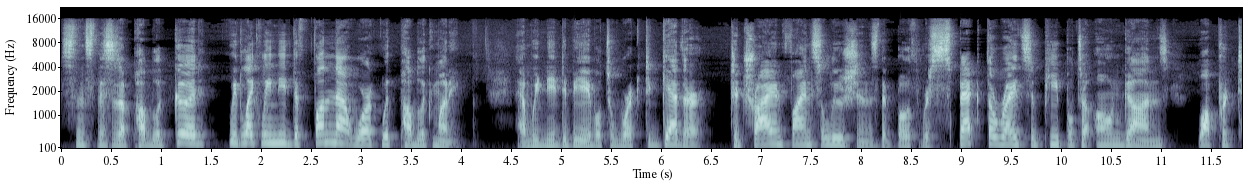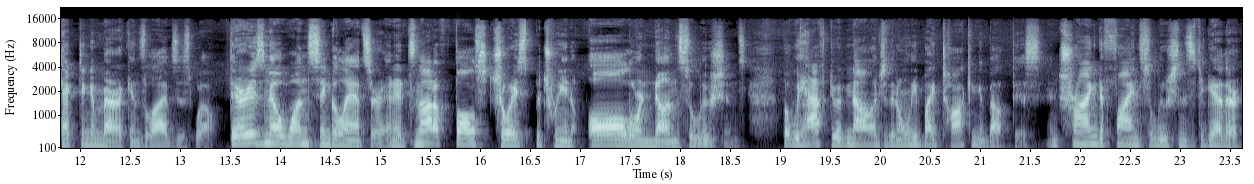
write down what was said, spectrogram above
Since this is a public good, we'd likely need to fund that work with public money. And we need to be able to work together to try and find solutions that both respect the rights of people to own guns while protecting Americans' lives as well. There is no one single answer, and it's not a false choice between all or none solutions. But we have to acknowledge that only by talking about this and trying to find solutions together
